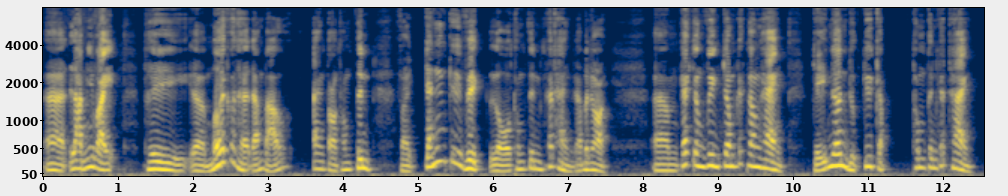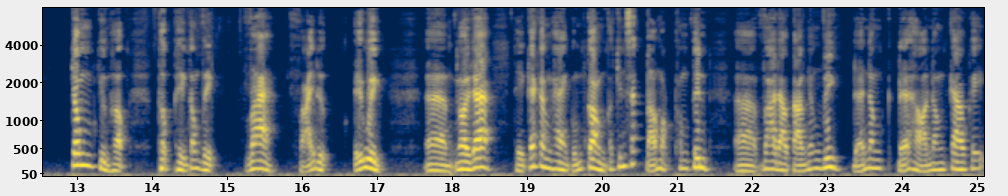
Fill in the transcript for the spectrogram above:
À, làm như vậy thì à, mới có thể đảm bảo an toàn thông tin và tránh cái việc lộ thông tin khách hàng ra bên ngoài. À, các nhân viên trong các ngân hàng chỉ nên được truy cập thông tin khách hàng trong trường hợp thực hiện công việc và phải được ủy quyền À, ngoài ra thì các ngân hàng cũng cần có chính sách bảo mật thông tin à, và đào tạo nhân viên để nâng để họ nâng cao cái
